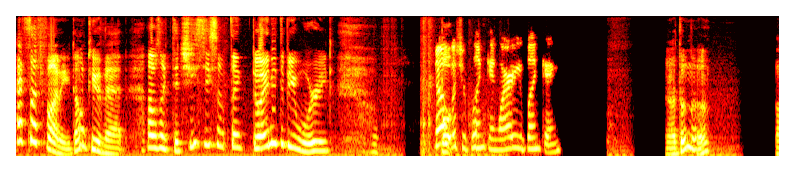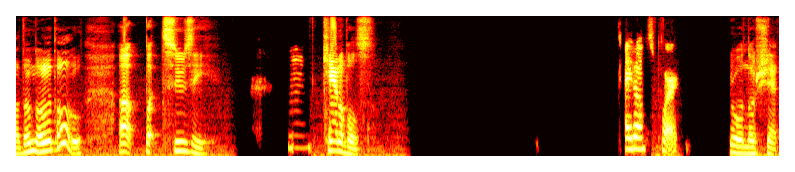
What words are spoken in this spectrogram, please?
That's not funny. Don't do that. I was like, did she see something? Do I need to be worried? No, Well- but you're blinking. Why are you blinking? I don't know. I don't know at all. Uh, but Susy, Hmm, cannibals. I don't support. Well, no shit.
